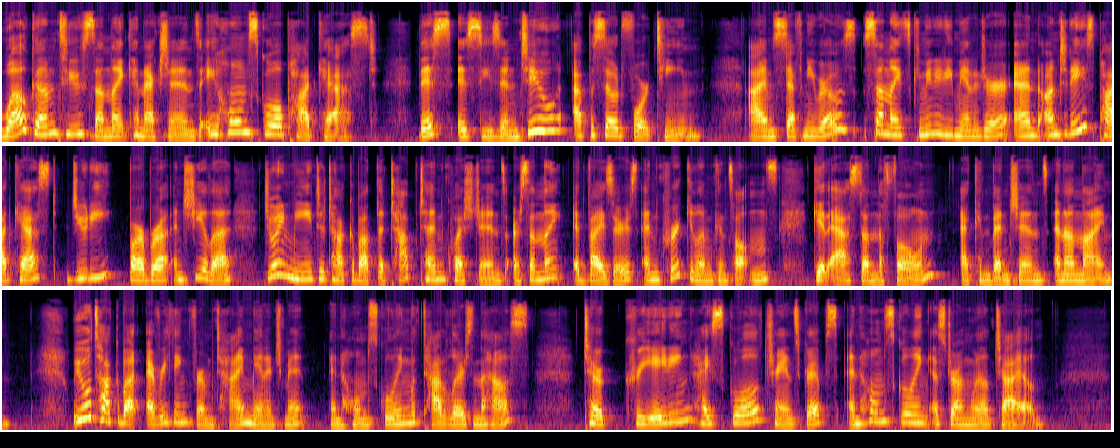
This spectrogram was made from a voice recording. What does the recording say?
Welcome to Sonlight Connections, a homeschool podcast. This is season two, episode 14. I'm Stephanie Rose, Sonlight's community manager, and on today's podcast, Judy, Barbara, and Sheila join me to talk about the top 10 questions our Sonlight advisors and curriculum consultants get asked on the phone, at conventions, and online. We will talk about everything from time management and homeschooling with toddlers in the house to creating high school transcripts and homeschooling a strong willed child.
